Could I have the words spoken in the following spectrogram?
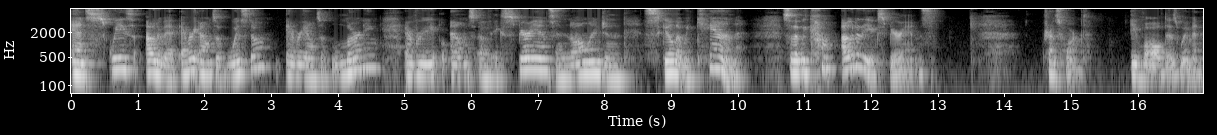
and squeeze out of it every ounce of wisdom, every ounce of learning, every ounce of experience and knowledge and skill that we can so that we come out of the experience transformed, evolved as women.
